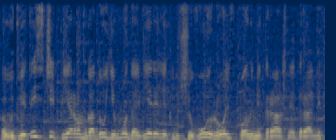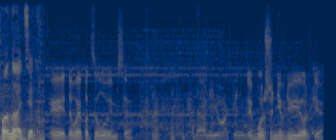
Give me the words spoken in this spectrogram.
В 2001 году ему доверили ключевую роль в полнометражной драме «Фанатик». Эй, давай поцелуемся. Ты больше не в Нью-Йорке.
